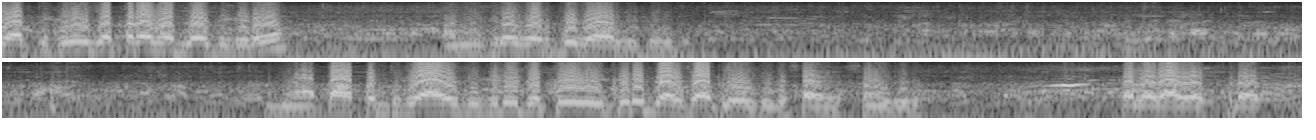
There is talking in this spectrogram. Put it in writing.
या तिकडे जत्रा भरली आहे तिकडे. आणि इकडे गर्दी बघा तिथे. आणि आता आपण तिकडे आहे तिकडे जत्रे इकडेच जायचं आपल्या इकडे समजकडे त्याला इकडे. जाऊयात थोड्यात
